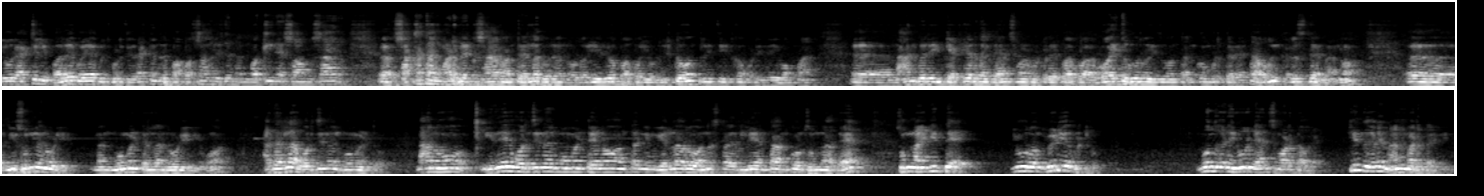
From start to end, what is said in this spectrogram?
ಇವ್ರು ಆ್ಯಕ್ಚುಲಿ ಭಯ ಭಯ ಬಿದ್ದುಬಿಡ್ತಿದ್ರು. ಯಾಕಂದ್ರೆ ಪಾಪ ಸರ್ ಇದು ನನ್ನ ಮೊದಲನೇ ಸಾಂಗ್ ಸರ್ ಸಖತ್ತಾಗಿ ಮಾಡಬೇಕು ಸರ್ ಅಂತ ಎಲ್ಲ ಬರೋ ನೋಡು. ಅಯ್ಯೋ ಪಾಪ ಇವ್ರು ಇಷ್ಟೊಂದು ಪ್ರೀತಿ ಇಟ್ಕೊಂಡ್ಬಿಟ್ಟಿದೆ ಇವಮ್ಮ ನಾನು ಬರೀ ಹಿಂಗೆ ಕೆಟ್ಟ ಕೆಟ್ಟದಾಗ ಡ್ಯಾನ್ಸ್ ಮಾಡಿಬಿಟ್ರೆ ಪಾಪ ಹೋಯ್ತು ಗುರು, ಇದು ಅಂತ ಅನ್ಕೊಂಡ್ಬಿಡ್ತಾರೆ ಅಂತ ಅವ್ರನ್ನ ಕಳಿಸ್ದೆ ನಾನು. ನೀವು ಸುಮ್ಮನೆ ನೋಡಿ ನನ್ನ ಮೂಮೆಂಟ್ ಎಲ್ಲ ನೋಡಿ ನೀವು. ಅದೆಲ್ಲ ಒರಿಜಿನಲ್ ಮೂಮೆಂಟು ನಾನು ಇದೇ ಒರಿಜಿನಲ್ ಮೂಮೆಂಟ್ ಏನೋ ಅಂತ ನಿಮ್ಗೆಲ್ಲರೂ ಅನ್ನಿಸ್ತಾ ಇರಲಿ ಅಂತ ಅಂದ್ಕೊಂಡು ಸುಮ್ಮನಾದೆ ಸುಮ್ಮನೆ ಆಗಿದ್ದೆ. ಇವ್ರು ಒಂದು ವಿಡಿಯೋ ಬಿಟ್ಟರು ಮುಂದ್ಗಡೆ ಇವರು ಡ್ಯಾನ್ಸ್ ಮಾಡ್ತಾವ್ರೆ. ಹಿಂದ್ಗಡೆ ನಾನು ಮಾಡ್ತಾ ಇದ್ದೀನಿ.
